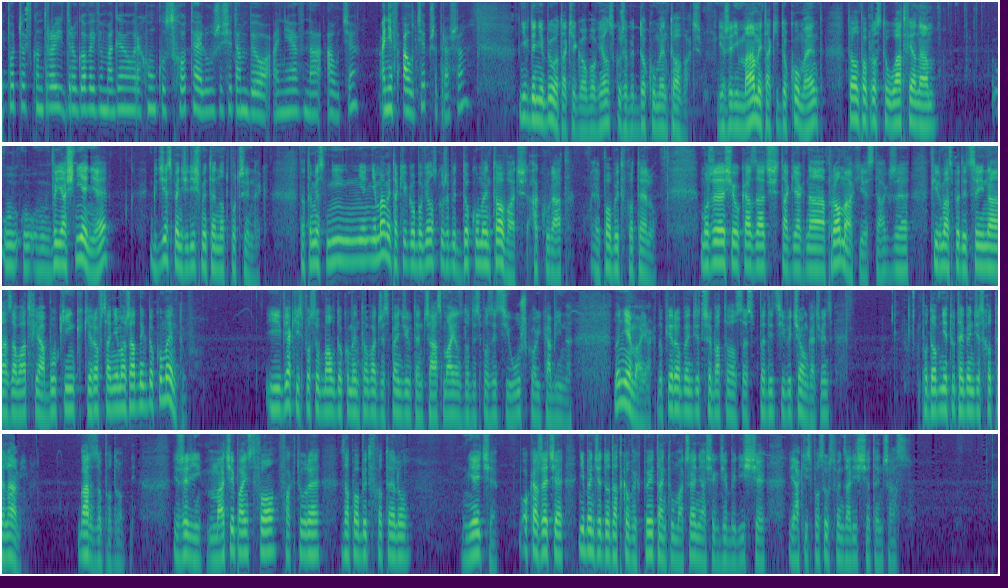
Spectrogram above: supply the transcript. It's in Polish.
podczas kontroli drogowej wymagają rachunku z hotelu, że się tam było, a nie w, na aucie? A nie w aucie, przepraszam. Nigdy nie było takiego obowiązku, żeby dokumentować. Jeżeli mamy taki dokument, to on po prostu ułatwia nam u, u, wyjaśnienie, gdzie spędziliśmy ten odpoczynek. Natomiast nie, nie, nie mamy takiego obowiązku, żeby dokumentować akurat e, pobyt w hotelu. Może się okazać, tak jak na promach jest, tak, że firma spedycyjna załatwia booking, kierowca nie ma żadnych dokumentów. I w jaki sposób ma udokumentować, że spędził ten czas, mając do dyspozycji łóżko i kabinę? No nie ma jak. Dopiero będzie trzeba to ze spedycji wyciągać, więc podobnie tutaj będzie z hotelami. Bardzo podobnie. Jeżeli macie Państwo fakturę za pobyt w hotelu, miejcie. Okażecie, nie będzie dodatkowych pytań, tłumaczenia się, gdzie byliście, w jaki sposób spędzaliście ten czas.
